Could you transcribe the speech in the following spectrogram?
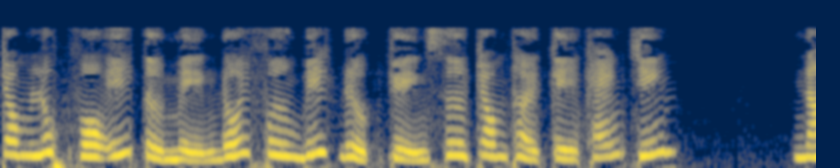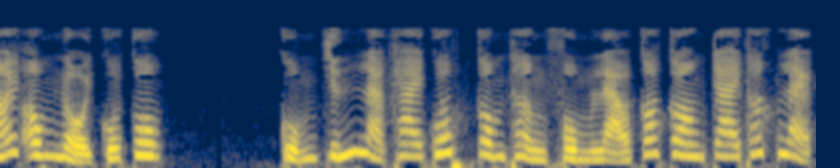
Trong lúc vô ý từ miệng đối phương biết được chuyện xưa trong thời kỳ kháng chiến. Nói ông nội của cô. Cũng chính là khai quốc công thần Phùng Lão có con trai thất lạc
